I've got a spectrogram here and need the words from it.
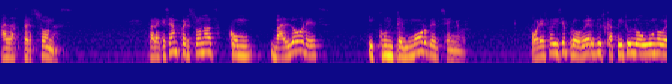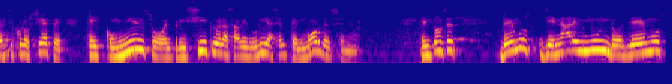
a las personas, para que sean personas con valores y con temor del Señor. Por eso dice Proverbios capítulo 1, versículo 7, que el comienzo, el principio de la sabiduría es el temor del Señor. Entonces, debemos llenar el mundo, debemos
